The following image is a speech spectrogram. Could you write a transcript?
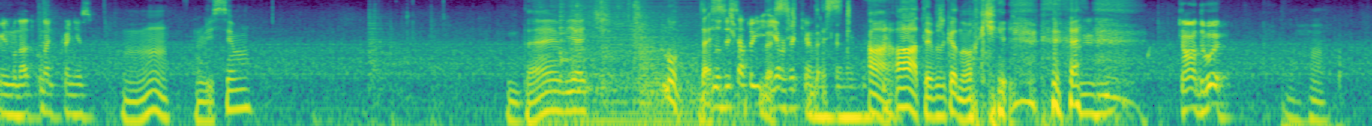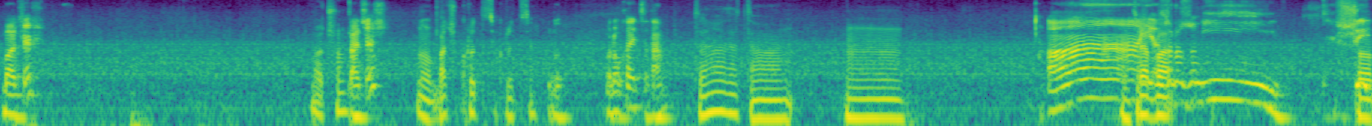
він монетку навіть приніс. Вісім. Дев'ять. Ну, десять. Ну, десяту я вже кинув, десять. кинув. А, а, ти вже кинув, окей. Мгм. А, диви. Ага. Бачиш? Бачу. Бачиш? Ну, бачу, крутиться, крутиться. Рухається там. Та-та-та. М, А, я треба- зрозумів. Що?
